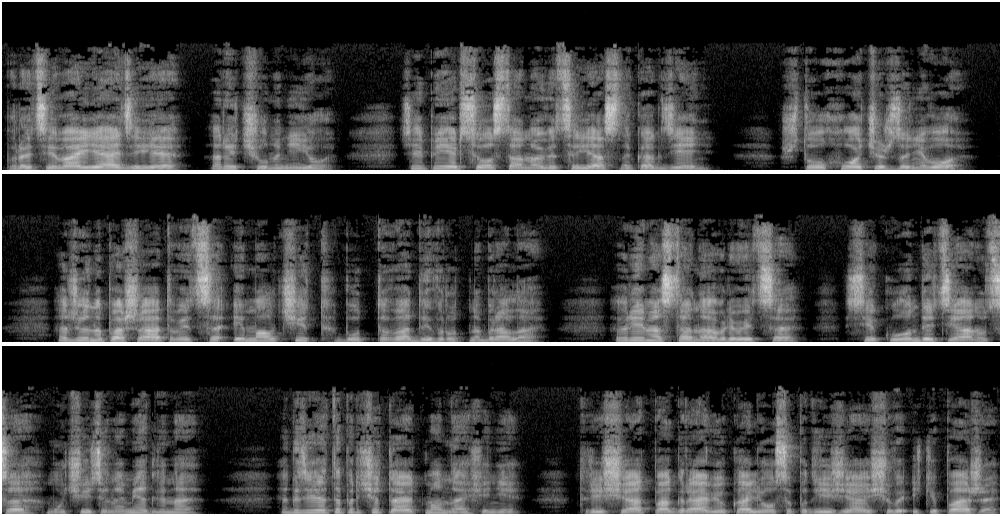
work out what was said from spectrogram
«Противоядие!» — рычу на нее. Теперь все становится ясно как день. Что хочешь за него? Джина пошатывается и молчит, будто воды в рот набрала. Время останавливается. Секунды тянутся мучительно медленно. Где-то причитают монахини. Трещат по гравию колеса подъезжающего экипажа,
